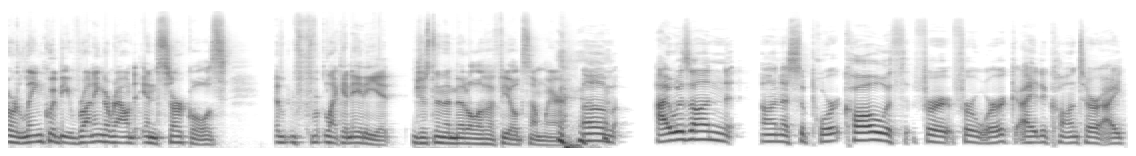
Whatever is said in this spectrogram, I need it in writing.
or Link would be running around in circles uh, like an idiot, just in the middle of a field somewhere. um i was on on a support call with for for work i had to call into our it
